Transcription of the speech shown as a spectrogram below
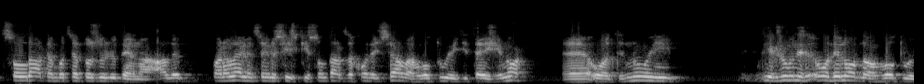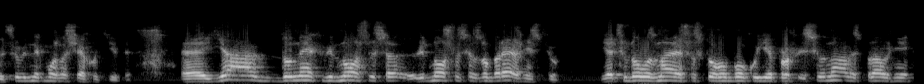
солдата, бо це теж людина. Але паралельно цей російський солдат заходить в села, гвалтує дітей, жінок. Е, от, ну і якщо вони один одного гвалтують, що від них можна ще хотіти? Е, я до них відношуся, відношуся з обережністю. Я чудово знаю, що з того боку є професіонали, справжні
